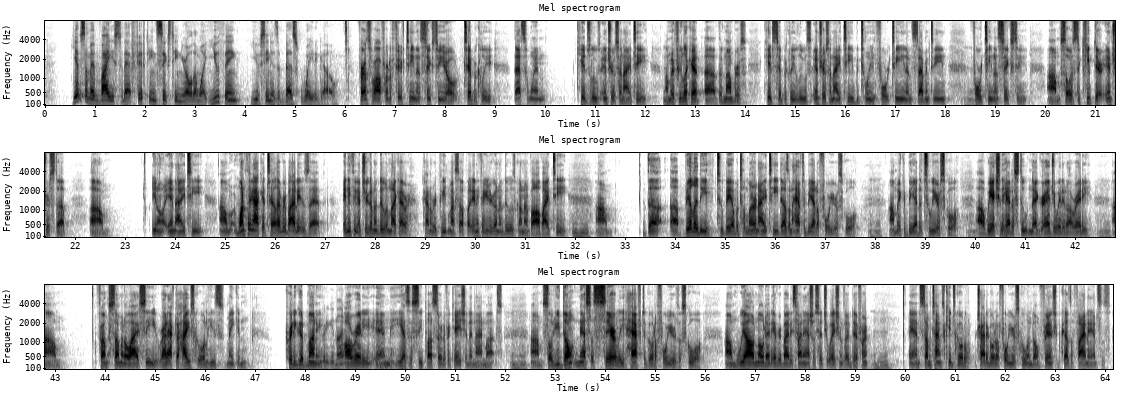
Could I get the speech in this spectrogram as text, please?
give some advice to that 15, 16 year old on what you think you've seen as the best way to go. First of all, for the 15 and 16 year old, typically that's when kids lose interest in IT. Um, if you look at uh, the numbers, kids typically lose interest in IT between 14 and 17, 14 and 16. Um, so it's to keep their interest up, um, you know, in IT. Um, one thing I could tell everybody is that anything that you're going to do, and like I kind of repeat myself, but anything you're going to do is going to involve IT. Um, the ability to be able to learn IT doesn't have to be at a four-year school. Um, it could be at a two-year school. Uh, we actually had a student that graduated already um, from Summit OIC right after high school, and he's making pretty good money, Pretty good money. already, and he has a C plus certification in nine months. Um, so you don't necessarily have to go to four years of school. Um, we all know that everybody's financial situations are different. And sometimes kids go to try to go to a four-year school and don't finish because of finances.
